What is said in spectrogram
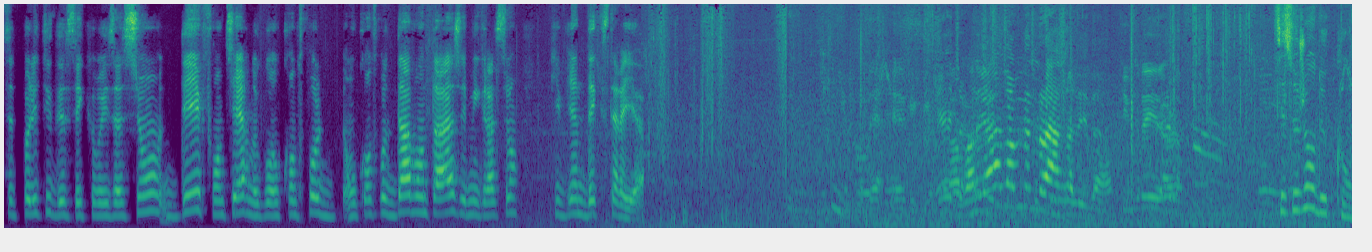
Cette politique de sécurisation des frontières, donc on contrôle, on contrôle davantage les migrations qui viennent d'extérieur. C'est ce genre de camp,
